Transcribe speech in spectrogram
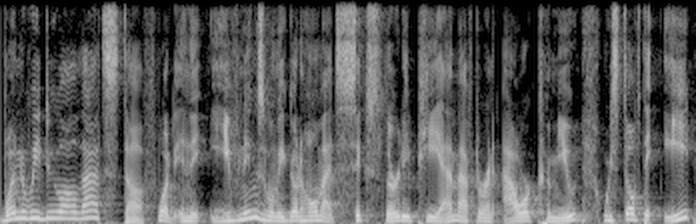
When do we do all that stuff? What in the evenings when we go home at 6:30 p.m. after an hour commute, we still have to eat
